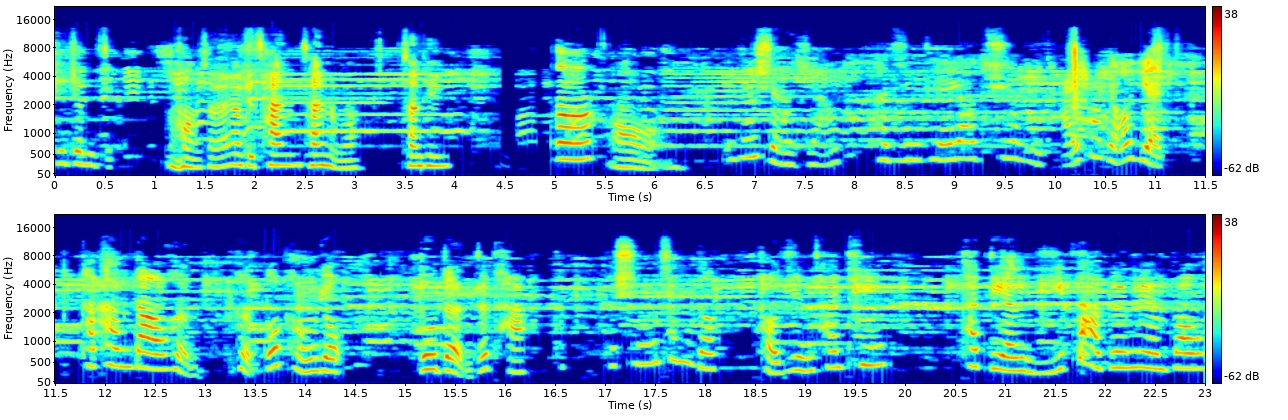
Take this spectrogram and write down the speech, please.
就这么几个。哦，小羊要去参参什么？餐厅。嗯。哦。一只小羊，它今天要去舞台上表演，它看到很很多朋友。都等着他，他兴奋地跑进餐厅，他点一大堆面包、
